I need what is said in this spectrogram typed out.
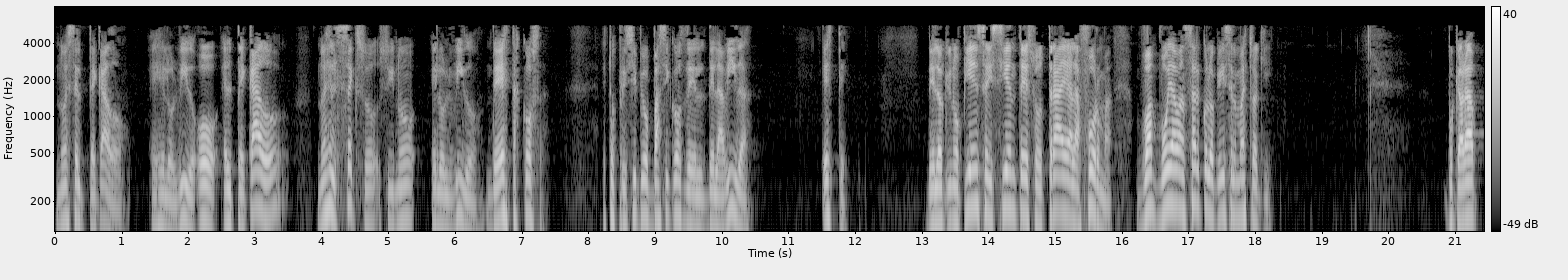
no es el pecado, es el olvido. O el pecado no es el sexo, sino el olvido de estas cosas estos principios básicos de, la vida. Este, de lo que uno piensa y siente, eso trae a la forma. Voy a avanzar con lo que dice el maestro aquí. Porque ahora,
